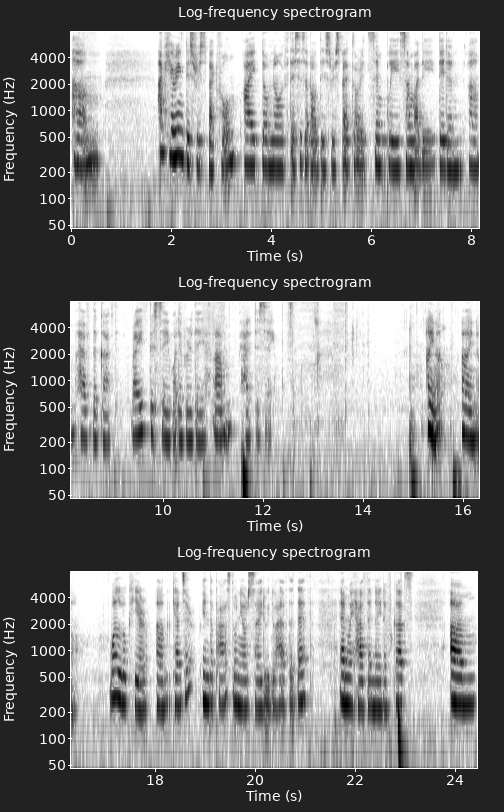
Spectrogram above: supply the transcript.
um, I'm hearing disrespectful. I don't know if this is about disrespect or it's simply somebody didn't um, have the gut, right, to say whatever they um, had to say. I know, I know. Well, look here, um, Cancer, in the past on your side we do have the Death and we have the Knight of Cups. Um,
